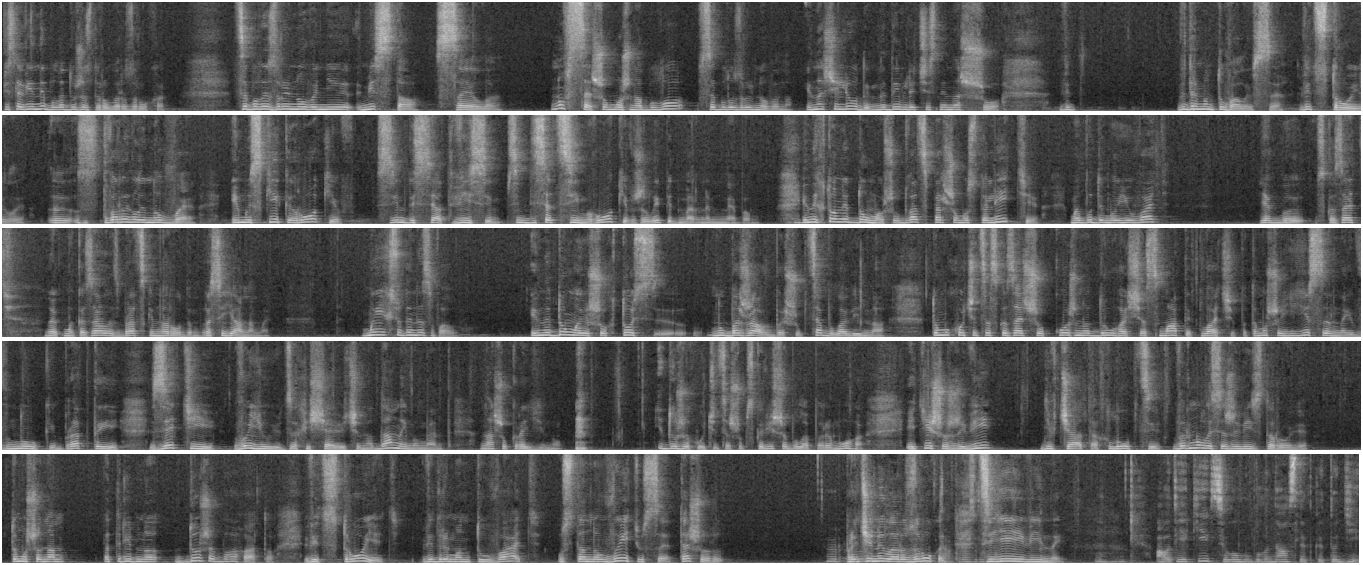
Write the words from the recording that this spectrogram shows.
Після війни була дуже здорова розруха. Це були зруйновані міста, села. Ну, все, що можна було, все було зруйновано. І наші люди, не дивлячись ні на що, від, відремонтували все, відстроїли, е, створили нове. І ми скільки років, 78, 77 років жили під мирним небом. І ніхто не думав, що в 21 столітті ми будемо воювати, як би сказати, ну, як ми казали, з братським народом, росіянами. Ми їх сюди не звали. І не думаю, що хтось е, ну, бажав би, щоб це була війна. Тому хочеться сказати, що кожна друга щас мати плаче, тому що її сини, внуки, брати, зяті воюють, захищаючи на даний момент нашу країну. І дуже хочеться, щоб скоріше була перемога. І ті, що живі, дівчата, хлопці, вернулися живі й здорові. Тому що нам потрібно дуже багато відстроїть, відремонтувати, установити усе те, що причинила розруху розруха. цієї війни. А от які в цілому були наслідки тоді?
